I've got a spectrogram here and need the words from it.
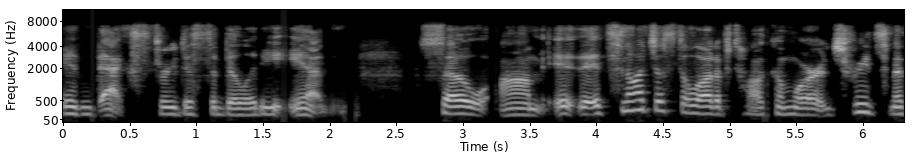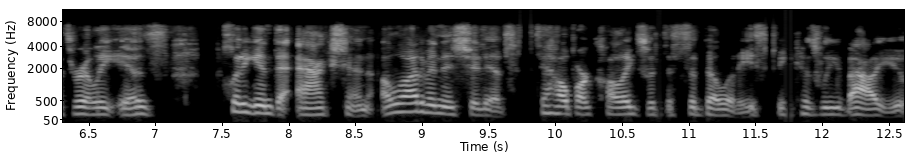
Index through Disability In. So um, it, it's not just a lot of talk and words. Reed Smith really is putting into action a lot of initiatives to help our colleagues with disabilities because we value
